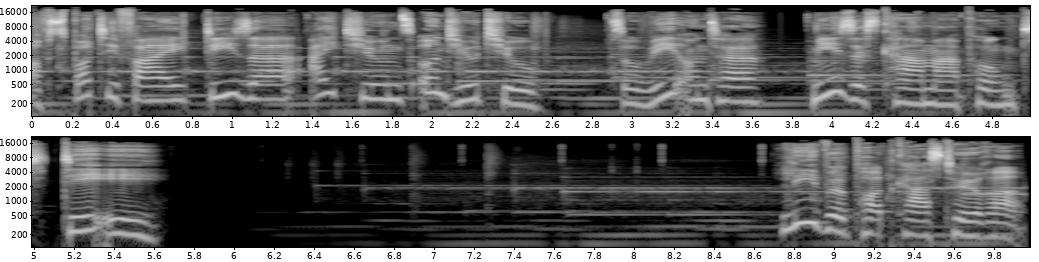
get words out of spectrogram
auf Spotify, Deezer, iTunes und YouTube sowie unter miseskarma.de. Liebe Podcasthörer,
